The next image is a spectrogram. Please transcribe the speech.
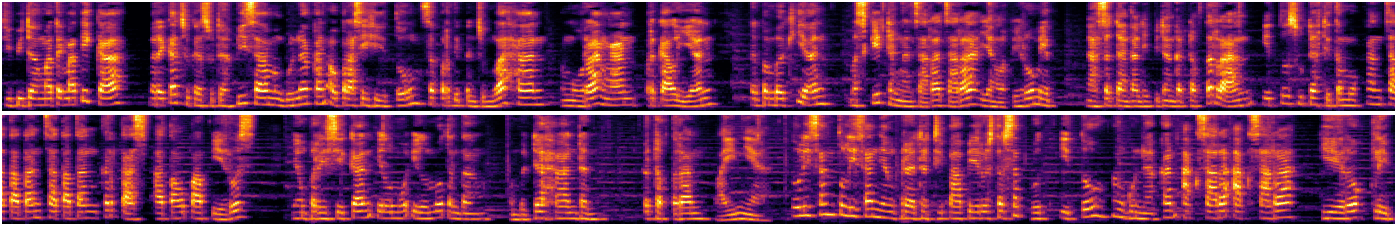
Di bidang matematika, mereka juga sudah bisa menggunakan operasi hitung seperti penjumlahan, pengurangan, perkalian, dan pembagian meski dengan cara-cara yang lebih rumit. Nah, sedangkan di bidang kedokteran itu sudah ditemukan catatan-catatan kertas atau papirus yang berisikan ilmu-ilmu tentang pembedahan dan kedokteran lainnya. Tulisan-tulisan yang berada di papirus tersebut itu menggunakan aksara-aksara hieroglif.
